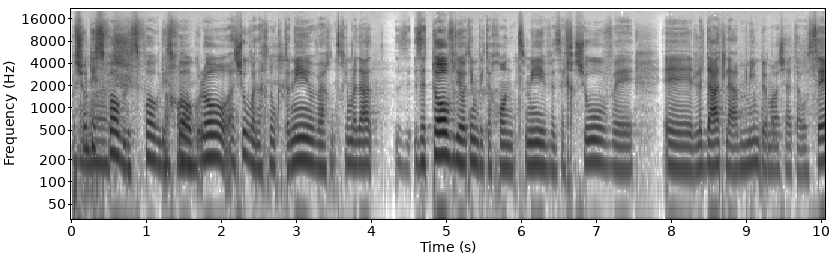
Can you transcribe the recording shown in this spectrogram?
פשוט ממש. לספוג, לספוג, נכון. לספוג. לא, שוב, אנחנו קטנים ואנחנו צריכים לדעת, זה, זה טוב להיות עם ביטחון עצמי, וזה חשוב אה, אה, לדעת להאמין במה שאתה עושה,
